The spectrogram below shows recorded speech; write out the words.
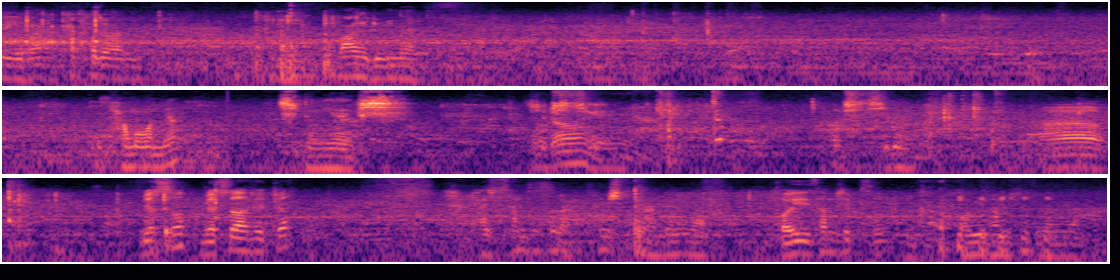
여기 봐, 다 터져가네 음, 망이 좋네 다 먹었냐? 지렁이야 역시 지렁이. 역시 지렁이 아. 몇 수? 몇 수 하셨죠? 다시 3수나 30분 안 되는 거 같아 거의 30수. 거의 30분인가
